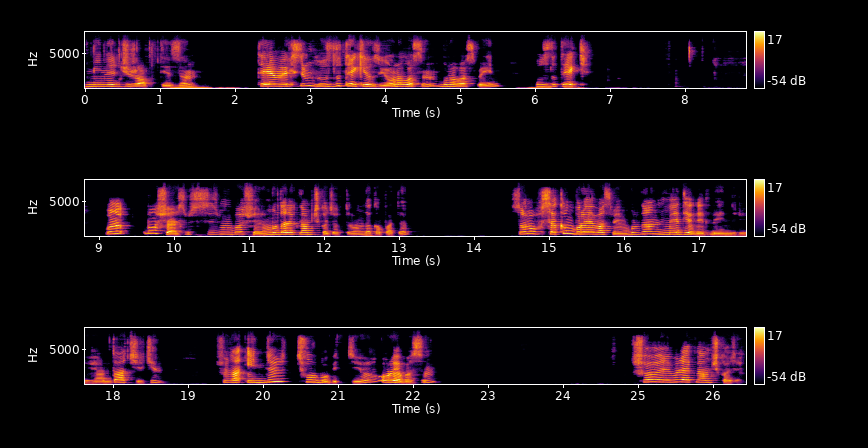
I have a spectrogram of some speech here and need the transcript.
Minecraft yazın. T Maximum hızlı tek yazıyor. Ona basın. Buna basmayın. Hızlı tek. Bunu boş ver. Siz bunu boş verin. Burada reklam çıkacaktır. Onu da kapatın. Sonra sakın buraya basmayın. Buradan Media ile indiriyor. Yani daha çirkin. Şuradan indir Turbo Bit diyor. Oraya basın. Şöyle bir reklam çıkacak.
